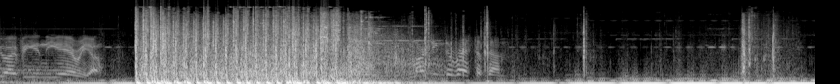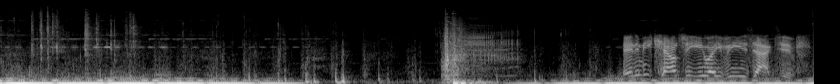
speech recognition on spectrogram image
UAV in the area. Marking the rest of them. Enemy counter UAV is active.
